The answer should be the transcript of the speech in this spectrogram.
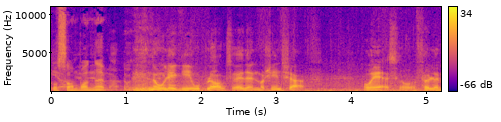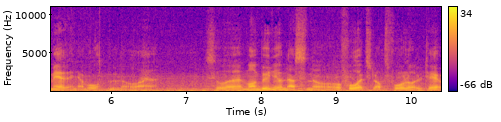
på sambandet. Nå ligger i opplag, så er det en maskinsjef og jeg som følger med denne båten. Og, eh, så eh, man begynner jo nesten å, å få et slags forhold til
